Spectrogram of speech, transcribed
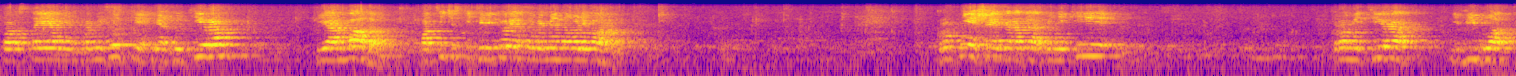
по расстоянию промежутке между Тиром и Арбадом, фактически территория современного Ливана. Крупнейшие города Финикии, кроме Тира и Библа,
